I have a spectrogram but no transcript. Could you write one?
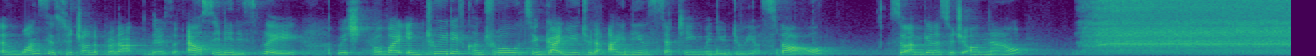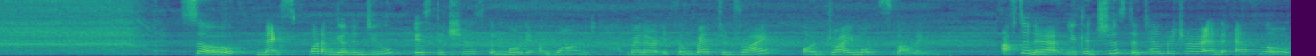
and once you switch on the product, there's an LCD display which provide intuitive control to guide you to the ideal setting when you do your style. So I'm gonna switch on now. So next, what I'm gonna do is to choose the mode that I want, whether it's a wet to dry or dry mode styling. After that, you can choose the temperature and the airflow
